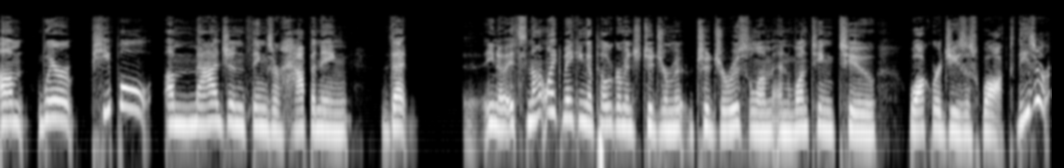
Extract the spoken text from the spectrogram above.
um, where people imagine things are happening that you know it's not like making a pilgrimage to Jer- to Jerusalem and wanting to walk where Jesus walked. These are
